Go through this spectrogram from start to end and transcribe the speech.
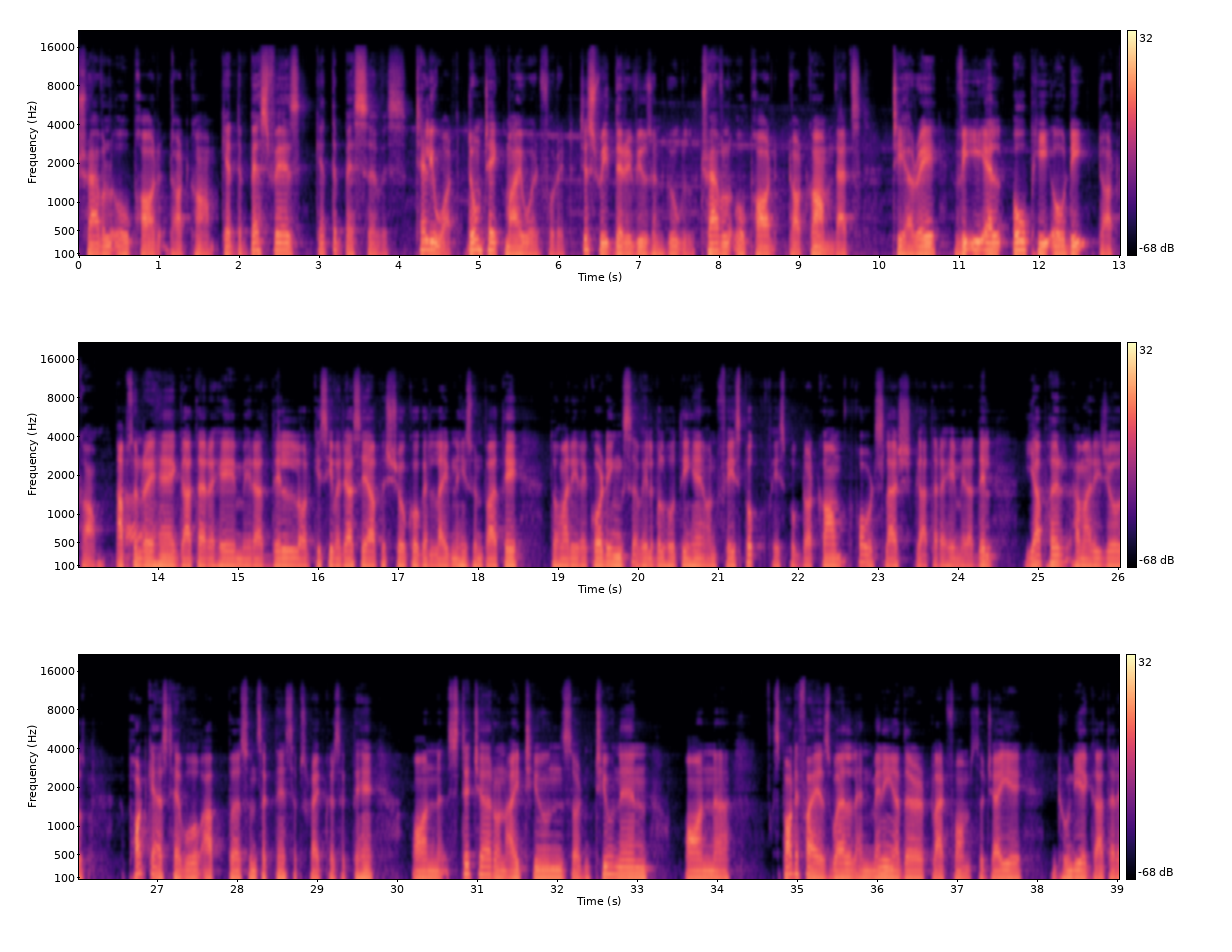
travelopod.com. Get the best fares, get the best service. Tell you what, don't take my word for it. Just read their reviews on Google. Travelopod.com. That's T R A V E L O P O D.com. आप सुन रहे हैं गाता रहे मेरा दिल और किसी वजह से आप इस शो को अगर लाइव नहीं सुन पाते तो हमारी रिकॉर्डिंग्स अवेलेबल होती हैं on Facebook Facebook dot com forward slash Gaata Rahe Mera दिल या फिर हमारी जो पॉडकास्ट है वो आप सुन सकते हैं सब्सक्राइब कर सकते हैं Stitcher on iTunes on TuneIn on Spotify as well and many other platforms तो जाइए ढूंढिए Gaata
